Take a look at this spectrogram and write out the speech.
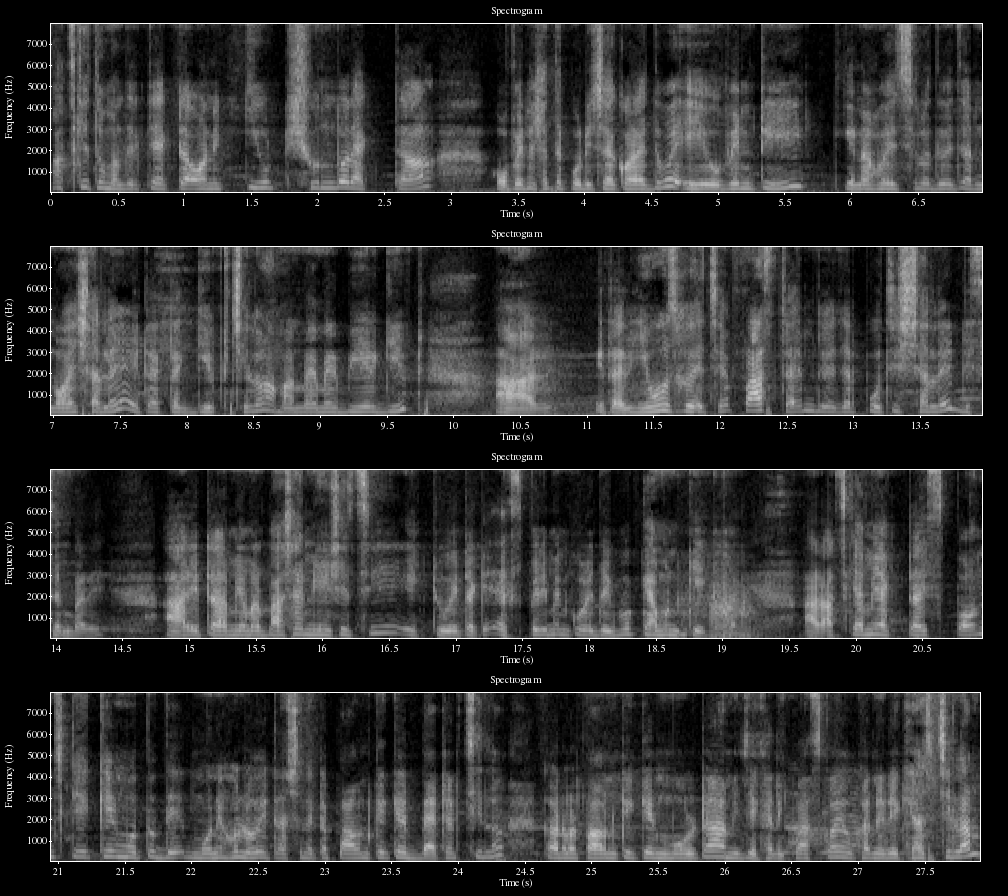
আজকে তোমাদেরকে একটা অনেক কিউট, সুন্দর একটা ওভেনের সাথে পরিচয় করাই দেবো। এই ওভেনটি কেনা হয়েছিল দু সালে। এটা একটা গিফট ছিল, আমার ম্যামের বিয়ের গিফট। আর এটার ইউজ হয়েছে ফার্স্ট টাইম দু হাজার পঁচিশ সালে ডিসেম্বরে। আর এটা আমি আমার বাসায় নিয়ে এসেছি, একটু এটাকে এক্সপেরিমেন্ট করে দেখব কেমন কেক হয়। আর আজকে আমি একটা স্পঞ্জ কেকের মতো মনে হলো, এটা আসলে একটা পাউন্ড কেকের ব্যাটার ছিল। কারণ আমার পাউন্ড কেকের মোলটা আমি যেখানে ক্লাস করে ওখানে রেখে আসছিলাম।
